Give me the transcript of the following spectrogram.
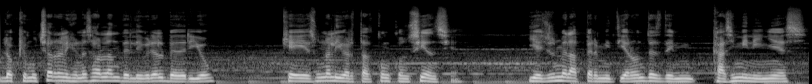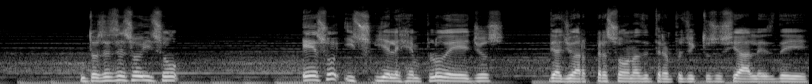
lo que muchas religiones hablan de libre albedrío, que es una libertad con conciencia. Y ellos me la permitieron desde casi mi niñez entonces eso hizo, eso y, el ejemplo de ellos, de ayudar personas, de tener proyectos sociales, de,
